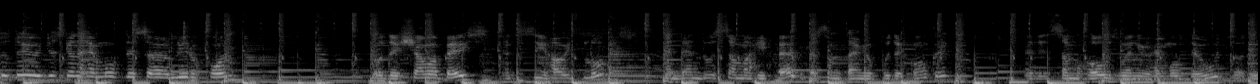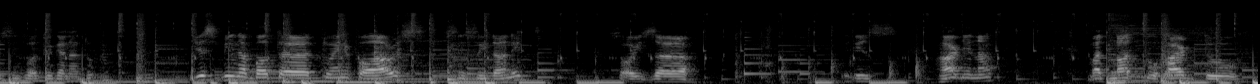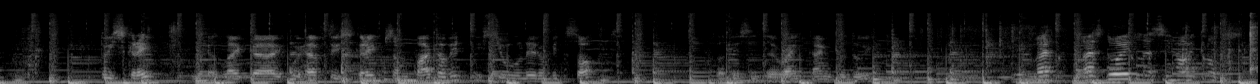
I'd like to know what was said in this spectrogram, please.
Today, we're just gonna remove this uh, little foam for the shower base and see how it looks and then do some repair because sometimes you put the concrete and there's some holes when you remove the wood so this is what we're gonna do. Just been about uh, 24 hours since we done it so it's uh, it is hard enough but not too hard to to scrape. Because like uh, if we have to scrape some part of it it's still a little bit soft. So this is the right time to do it. Let, let's do it. Let's see how it looks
